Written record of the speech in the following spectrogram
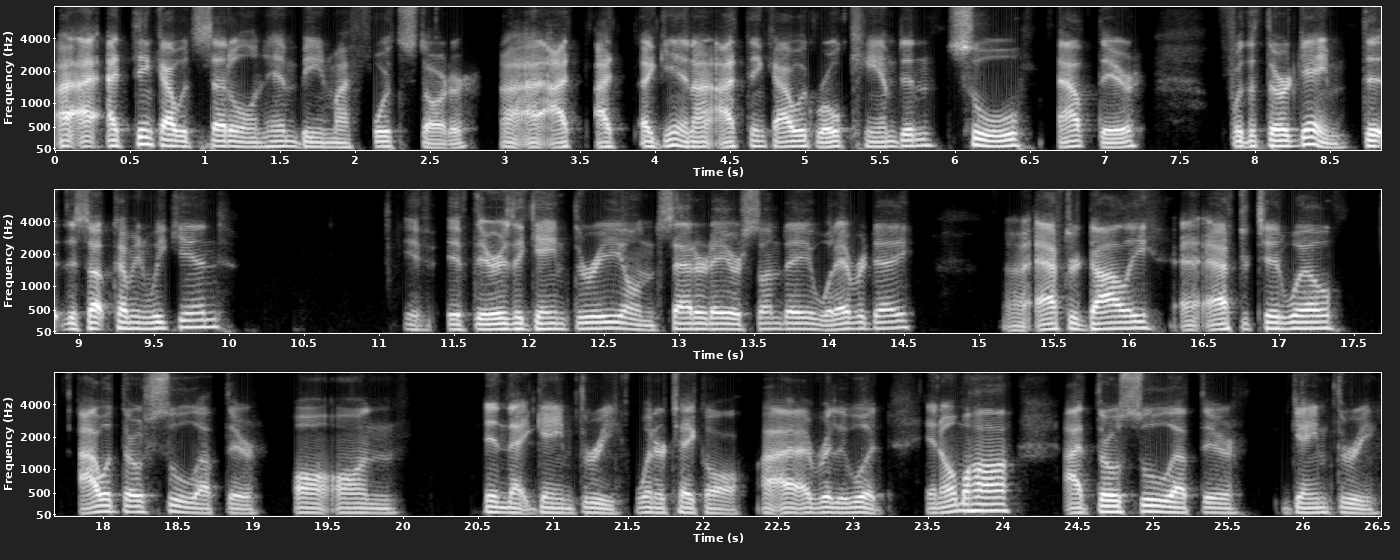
I, I think I would settle on him being my fourth starter. I, I, I again, I, I think I would roll Camden Sewell out there for the third game Th- this upcoming weekend if if there is a game three on Saturday or Sunday, whatever day, uh, after Dolly, after Tidwell, I would throw Sewell up there on, on in that game three, winner take all. I, I, really would. In Omaha, I'd throw Sewell up there, game three.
